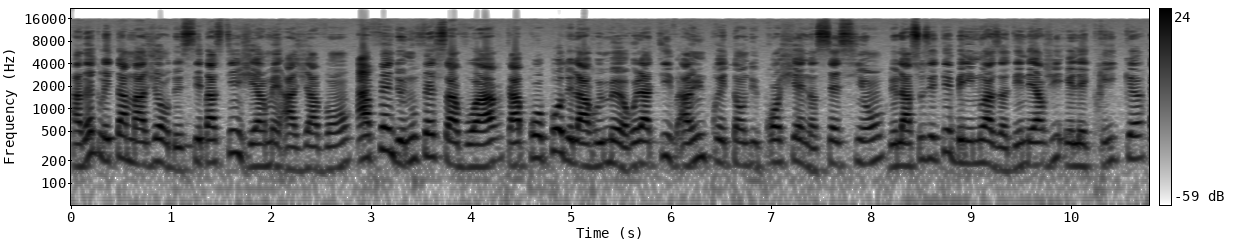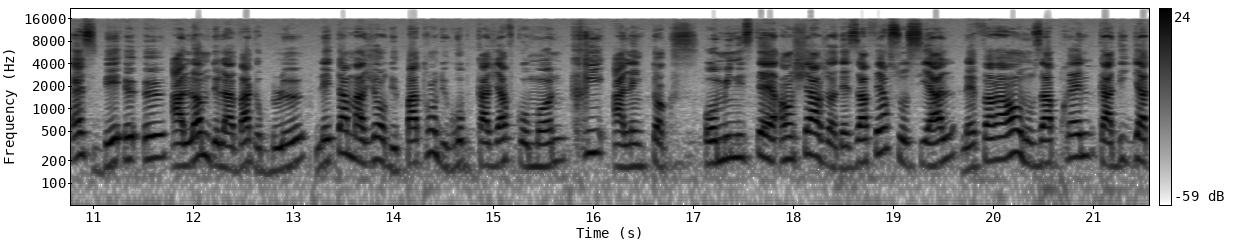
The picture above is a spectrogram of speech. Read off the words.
avec l'état-major de Sébastien Germain à Javon afin de nous faire savoir qu'à propos de la rumeur relative à une prétendue prochaine session de la Société béninoise d'énergie électrique SBEE e, à l'homme de la vague bleue, l'état-major du patron du groupe Kajaf Common crie à l'intox. Au ministère en charge des affaires sociales, les pharaons nous apprennent qu'Adidiat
